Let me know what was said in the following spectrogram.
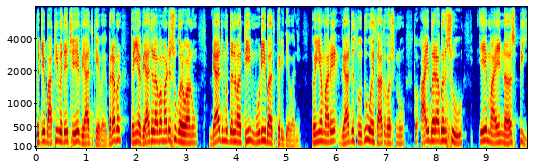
તો જે બાકી વધે છે એ વ્યાજ કહેવાય. બરાબર? તો અહીંયા વ્યાજ લાવવા માટે શું કરવાનું? વ્યાજ મુદ્દલમાંથી મૂડી બાદ કરી દેવાની. તો અહીંયા મારે વ્યાજ શોધવું હોય સાત વર્ષનું, તો આઈ બરાબર શું? એ માઇનસ પી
